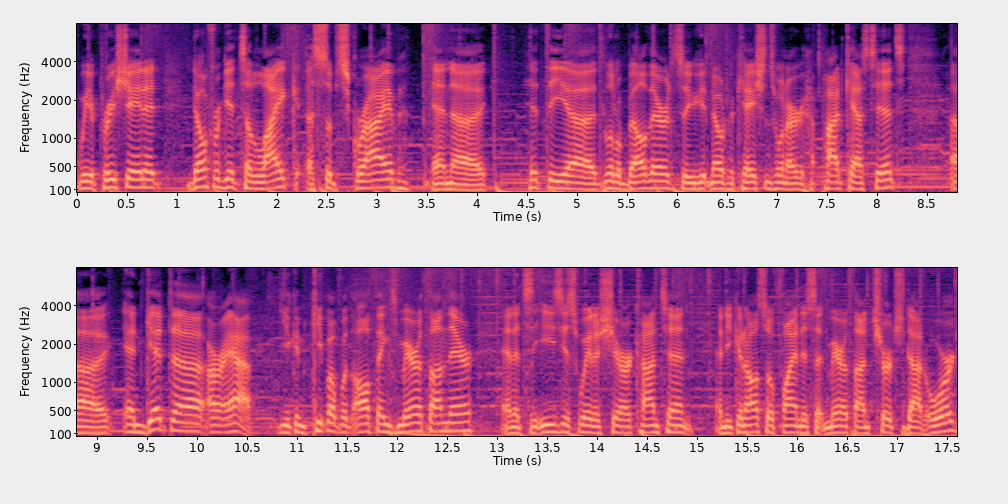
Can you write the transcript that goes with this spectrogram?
We appreciate it. Don't forget to like, uh, subscribe, and uh, hit the uh, little bell there so you get notifications when our podcast hits. Uh, and get uh, our app. You can keep up with all things Marathon there, and it's the easiest way to share our content. And you can also find us at marathonchurch.org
